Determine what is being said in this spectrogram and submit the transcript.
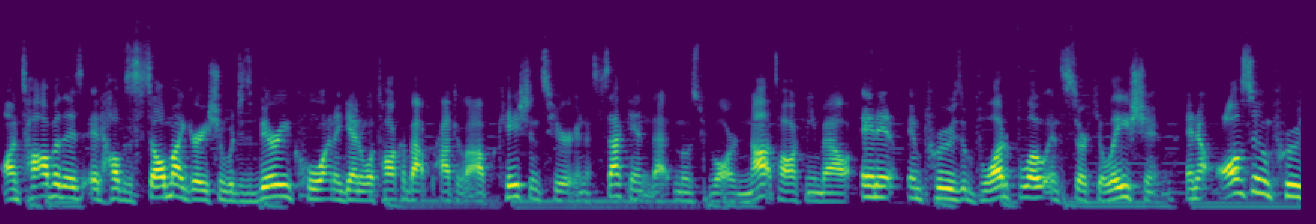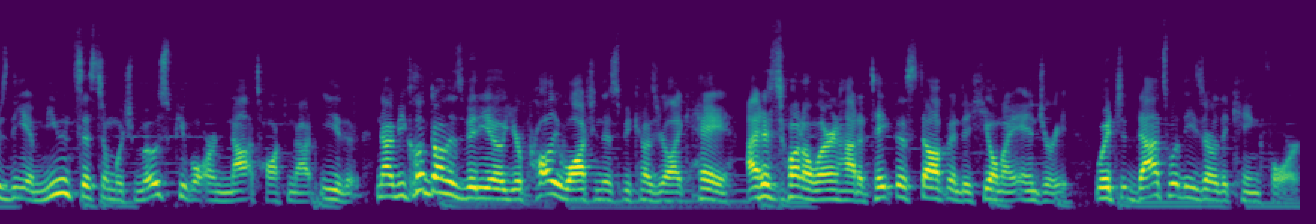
On top of this, it helps cell migration, which is very cool. And again, we'll talk about practical applications here in a second that most people are not talking about. And it improves blood flow and circulation. And it also improves the immune system, which most people are not talking about either. Now, if you clicked on this video, you're probably watching this because you're like, hey, I just just want to learn how to take this stuff and to heal my injury, which that's what these are the king for.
